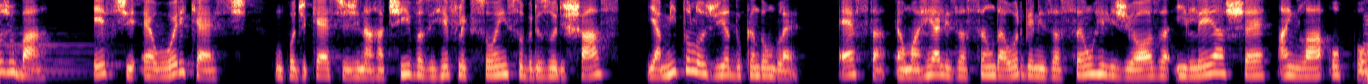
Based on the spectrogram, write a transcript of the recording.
Mojubá, este é o Oricast, um podcast de narrativas e reflexões sobre os orixás e a mitologia do candomblé. Esta é uma realização da organização religiosa Ile Axé Ainlá Opô.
